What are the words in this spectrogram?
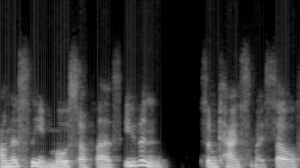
honestly, most of us, even sometimes myself,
